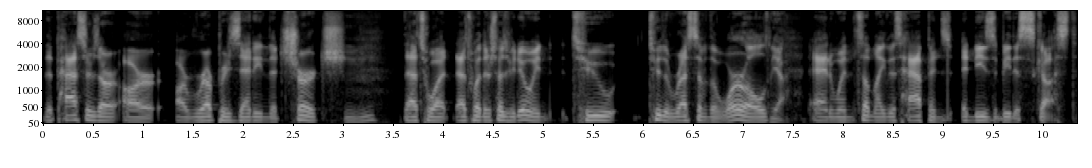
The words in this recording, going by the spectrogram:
The pastors are are are representing the church. Mm-hmm. That's what that's what they're supposed to be doing to to the rest of the world. Yeah. And when something like this happens, it needs to be discussed.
